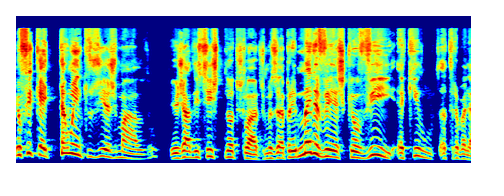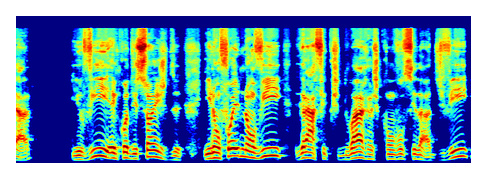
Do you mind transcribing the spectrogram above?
eu fiquei tão entusiasmado, eu já disse isto noutros lados, mas a primeira vez que eu vi aquilo a trabalhar, e eu vi em condições de. E não foi, não vi gráficos de barras com velocidades, vi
